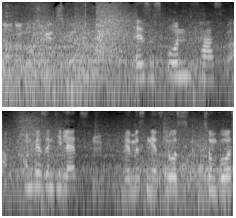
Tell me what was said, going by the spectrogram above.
Ja, dann los geht's. Es ist unfassbar. Und wir sind die Letzten. Wir müssen jetzt los zum Bus.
